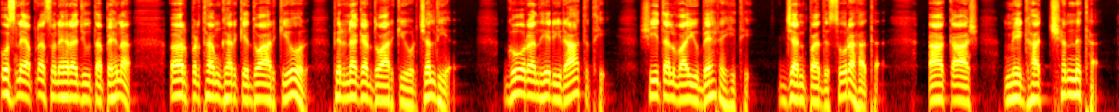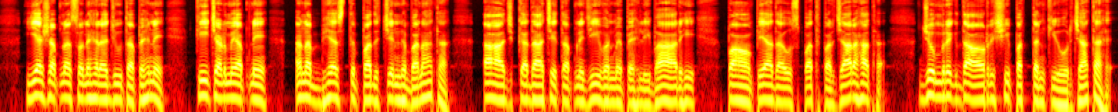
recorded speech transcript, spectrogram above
उसने अपना सुनहरा जूता पहना और प्रथम घर के द्वार की ओर, फिर नगर द्वार की ओर चल दिया। घोर अंधेरी रात थी, शीतल वायु बह रही थी, जनपद सो रहा था, आकाश मेघाच्छन्न था। यश अपना सुनहरा जूता पहने, कीचड़ में अपने अनभ्यस्त पद चिन्ह बनाता, आज कदाचित अपने जीवन में पहली बार ही पाँव प्यादा उस पथ पर जा रहा था, जो मृगदा और ऋषि पत्तन की ओर जाता है।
